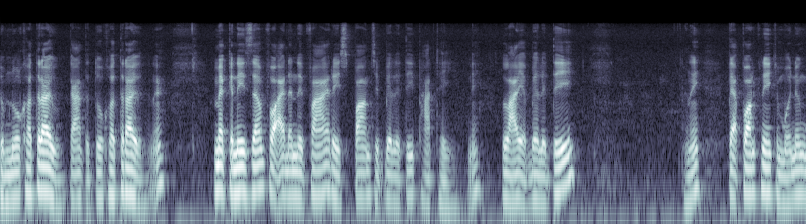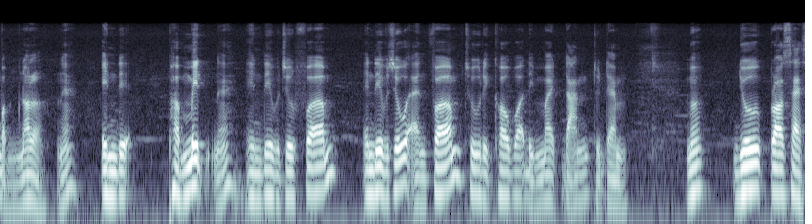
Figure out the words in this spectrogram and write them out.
ទំនួលខុសត្រូវការទទួលខុសត្រូវណា mechanism for identify responsibility party ណា liability នេះពាក់ព័ន្ធគ្នាជាមួយនឹងបំណុលណា permit ណា individual firm individual and firm to recover damage done to them មើ due process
